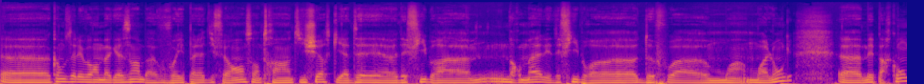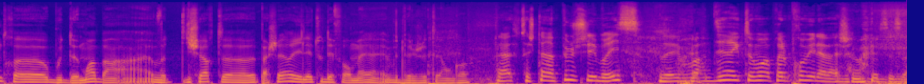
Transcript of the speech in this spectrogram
Quand vous allez voir en magasin, bah, vous voyez pas la différence entre un t-shirt qui a des, fibres normales et des fibres deux fois moins, longues. Mais par contre, au bout de deux mois, ben, votre t-shirt pas cher, il est tout déformé, et vous devez le jeter en gros. Voilà, vous achetez un pull chez Brice, vous allez le voir directement après le premier lavage. Ouais, c'est ça.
